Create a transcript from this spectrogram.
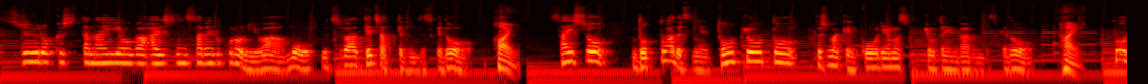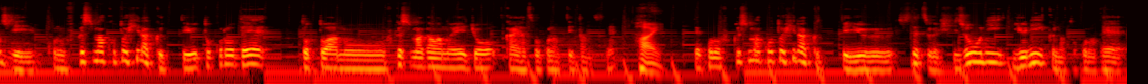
収録した内容が配信される頃にはもううちは出ちゃってるんですけどはい。最初ドットはですね東京と福島県郡山市に拠点があるんですけどはい。当時この福島琴開くっていうところでドットはあの福島側の営業開発を行っていたんですね。はいでこの福島琴開くっていう施設が非常にユニークなところで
